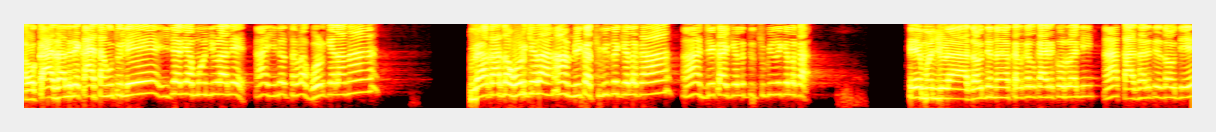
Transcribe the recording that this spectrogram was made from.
अहो काय झालं रे? काय सांगू तुले? विचार या मंजूर हा हिनं सगळा घोळ केला ना? मी काय घोळ केला? हा मी का चुकीचं केलं का? हा जे काय केलं ते चुकीचं केलं का? ए मंजुळा जाऊ दे ना कलकल काय करू आली हा काय झालं ते जाऊ दे.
